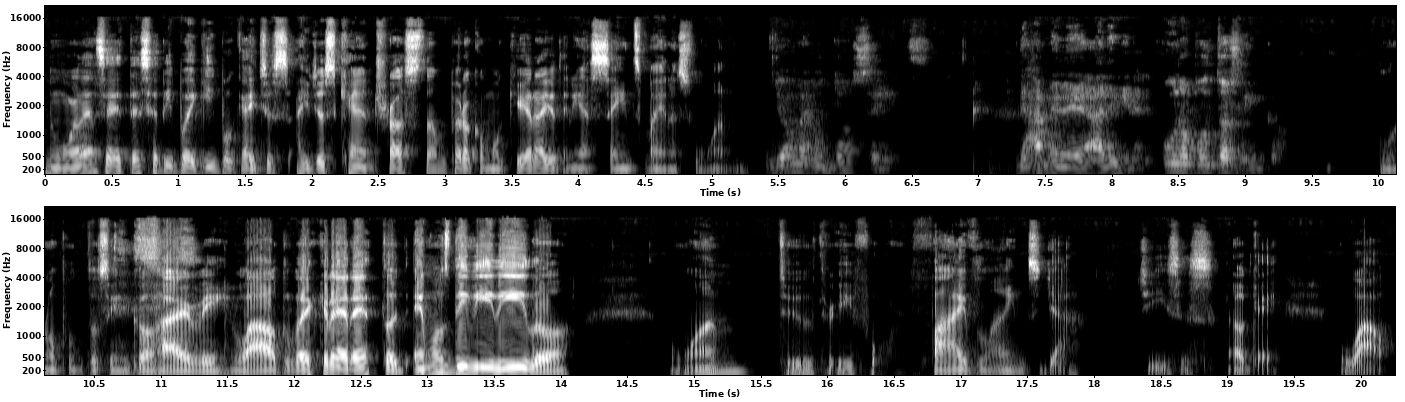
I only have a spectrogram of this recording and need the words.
New Orleans es de ese tipo de equipo que I just, I just can't trust them, pero como quiera yo tenía Saints minus one. Yo menos dos Saints. Déjame adivinar. 1.5. 1.5 Harvey. Wow, tú puedes creer esto. Hemos dividido 1, 2, 3, 4, 5 lines ya. Jesus. Ok. Wow.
